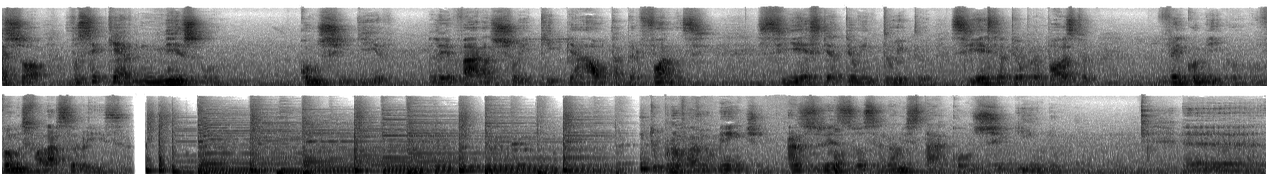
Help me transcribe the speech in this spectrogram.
olha só, você quer mesmo conseguir levar a sua equipe a alta performance? Se este é teu intuito, se este é teu propósito, vem comigo, vamos falar sobre isso. Muito provavelmente, às vezes você não está conseguindo uh,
